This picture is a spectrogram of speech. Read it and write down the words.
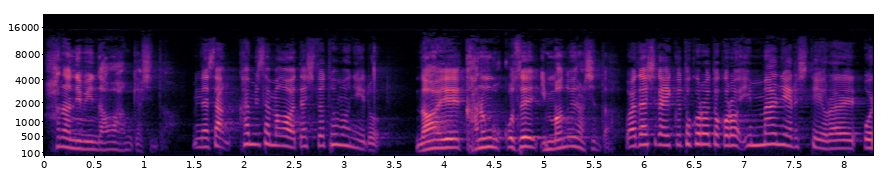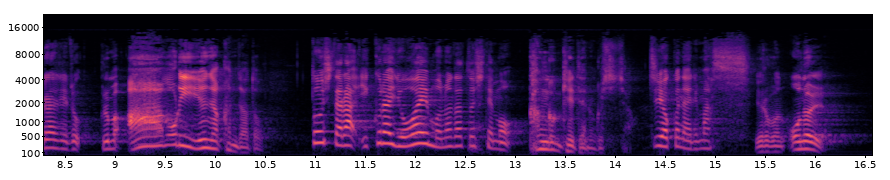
하나님이 나와 함께 하신다. 皆さん、神様が私と共にいる。 나의 가는 곳곳에 임마누엘 하신다. 私が行くところどころインマニュエルしておられおられる。 그러면 아무리 연약한 자도 としたらいくら弱いものだとしても 강건케 되는 것이죠. 強くなります。 여러분, 오늘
